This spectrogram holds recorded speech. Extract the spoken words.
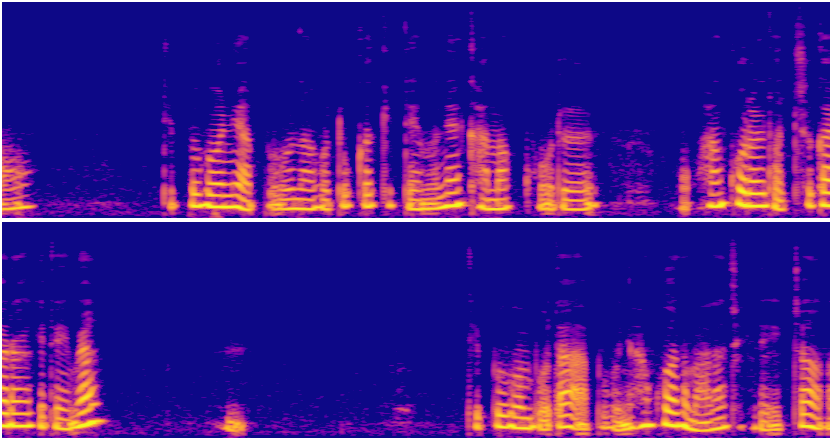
어 뒷부분이 앞부분하고 똑같기 때문에 가마코를 뭐 한 코를 더 추가를 하게 되면 음, 뒷부분보다 앞부분이 한 코가 더 많아지게 되겠죠.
